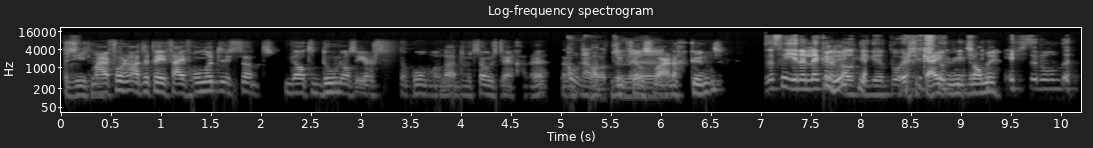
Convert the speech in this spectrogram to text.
Precies, maar voor een ATP 500 is dat wel te doen als eerste ronde, laten we het zo zeggen. Hè? Dat Oh, nou, had natuurlijk een, veel eh, zwaarder gekund. Dat vind je een lekkere ik, loting, eh, Boris. Je kijkt wie er al mee- Eerste ronde.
